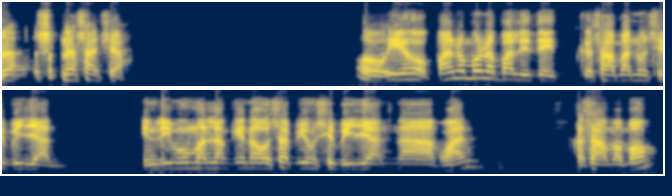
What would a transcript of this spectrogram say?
Na, nasaan siya? Oh, iho, paano mo na-validate kasama nung civilian? Hindi mo man lang kinausap yung civilian na kwan? Kasama mo?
